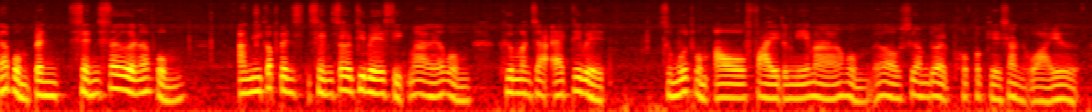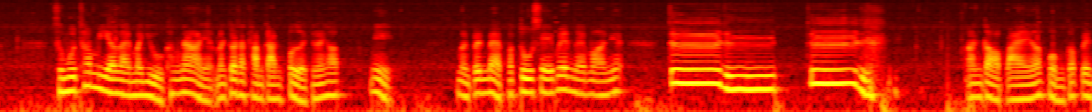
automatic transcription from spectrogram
นะผมเป็นเซนเซอร์นะผม อันนี้ก็เป็นเซนเซอร์ที่เบสิกมากเลยครับผม คือมันจะ activate สมมุติผมเอาไฟตรงนี้มาครับผมแล้วเราเชื่อมด้วย propagation wire สมมุติถ้ามีอะไรมาอยู่ข้างหน้าเนี่ย มันก็จะทำการเปิดใช่ไหมครับ นี่ เหมือนเป็นแบบประตูเซเว่นอะไรประมาณเนี้ยตื้อดืดตื้อดืดอันต่อไปนะครับผมก็เป็น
